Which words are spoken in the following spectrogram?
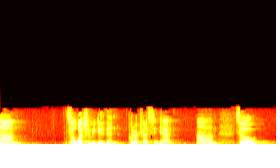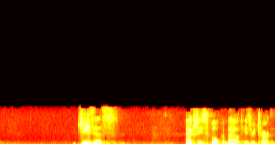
um, so what should we do then? Put our trust in God. Um, so, Jesus actually spoke about his return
